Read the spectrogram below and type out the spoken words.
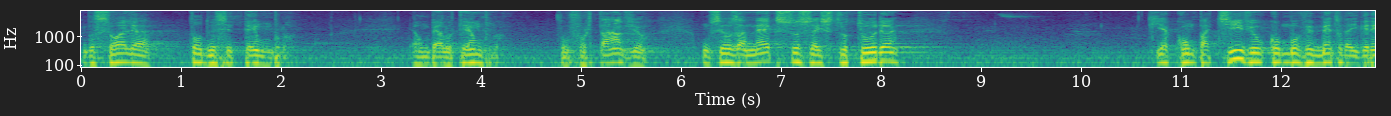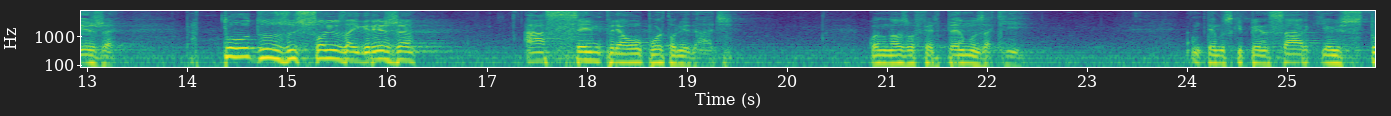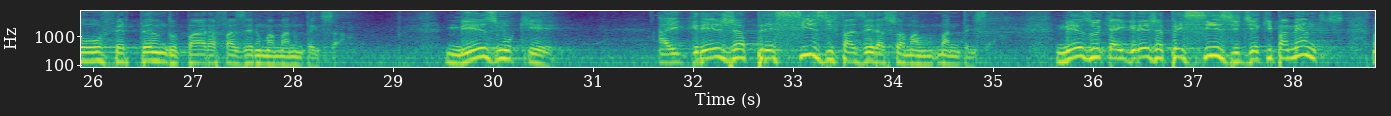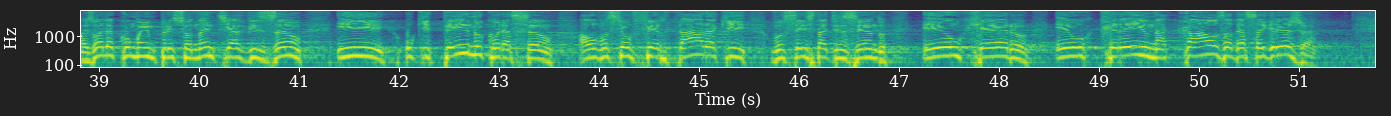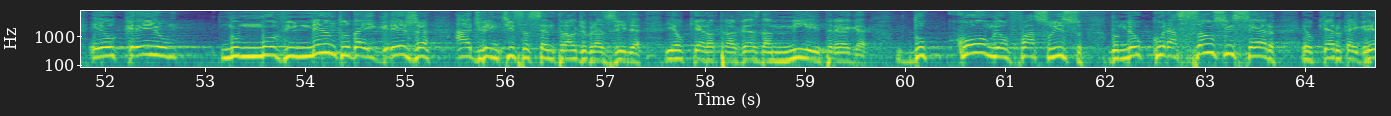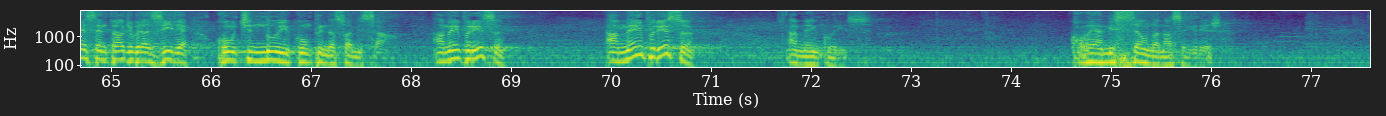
você olha todo esse templo. É um belo templo, confortável, com seus anexos, a estrutura que é compatível com o movimento da igreja. Para todos os sonhos da igreja, há sempre a oportunidade. Quando nós ofertamos aqui, não temos que pensar que eu estou ofertando para fazer uma manutenção. Mesmo que a igreja precise fazer a sua manutenção. Mesmo que a igreja precise de equipamentos, mas olha como é impressionante a visão e o que tem no coração, ao você ofertar aqui, você está dizendo: Eu quero, eu creio na causa dessa igreja, eu creio no movimento da Igreja Adventista Central de Brasília. E eu quero, através da minha entrega, do como eu faço isso, do meu coração sincero, eu quero que a Igreja Central de Brasília continue cumprindo a sua missão. Amém por isso? Amém por isso? Amém por isso. Qual é a missão da nossa igreja?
